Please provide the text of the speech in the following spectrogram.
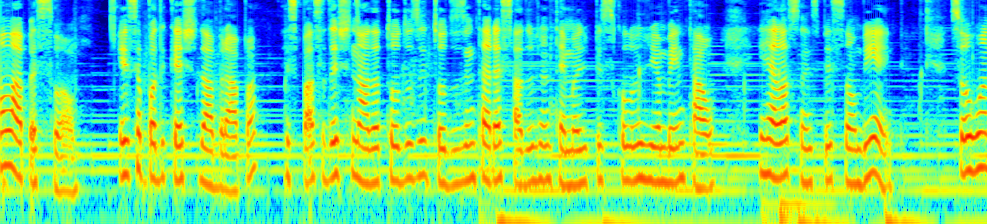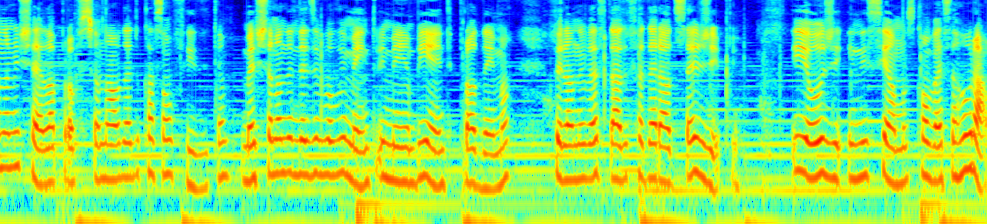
Olá, pessoal. Esse é o podcast da Abrapa, espaço destinado a todos e todas interessados no tema de psicologia ambiental e relações pessoa-ambiente. Sou Juana Michela, profissional da educação física, mestrando em desenvolvimento e meio ambiente, PRODEMA, pela Universidade Federal de Sergipe. E hoje iniciamos Conversa Rural,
